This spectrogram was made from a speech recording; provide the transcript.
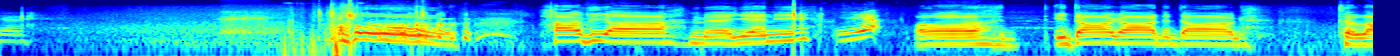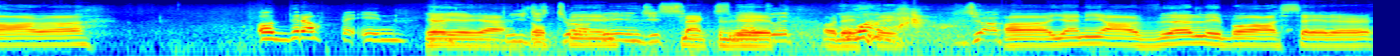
Okay. Oh, her vi er med Jenny, Ja. og i dag er det dag til Lara. Å droppe inn. Ja, ja, ja. Droppe inn, just drop in, in, just smack the lip, og det er slik. Uh, Jenny er veldig bra skater.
